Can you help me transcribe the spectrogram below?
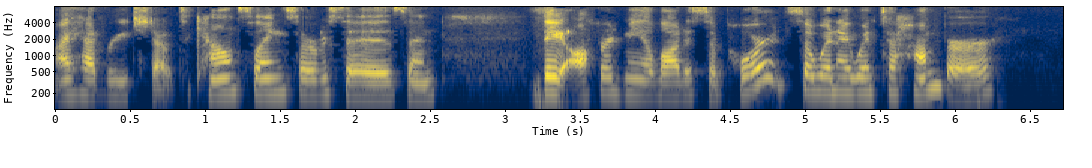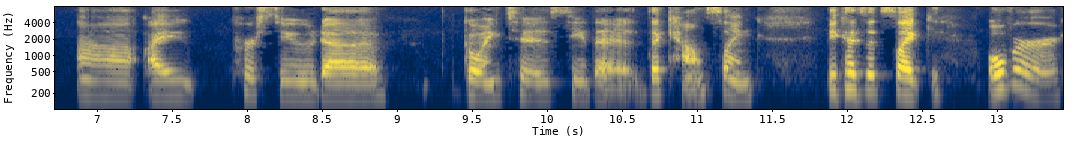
I had reached out to counseling services and they offered me a lot of support. So when I went to Humber, uh, I pursued uh, going to see the the counseling because it's like over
